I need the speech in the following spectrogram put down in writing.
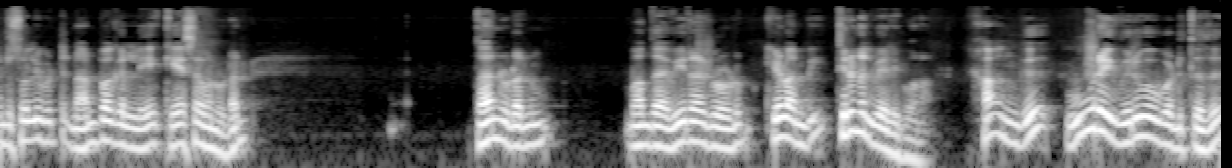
என்று சொல்லிவிட்டு நண்பகலிலே கேசவனுடன் தன்னுடனும் வந்த வீரர்களோடும் கிளம்பி திருநெல்வேலி போனான். அங்கு ஊரை விரிவுபடுத்தது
